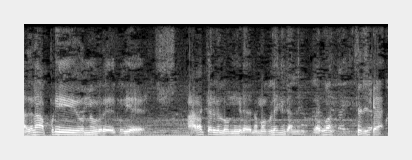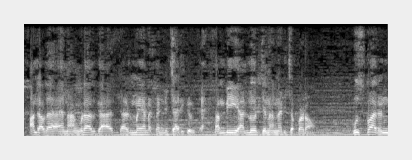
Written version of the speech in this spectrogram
அதெல்லாம் அப்படி ஒன்றும் ஒரு பெரிய அரக்கர்கள் ஒண்ணும் கிடையாது. நம்ம பிள்ளைங்க தானே. வருவாங்க. சரி. அந்த நான் கூட அதுக்கு கடுமையான கண்டிச்சு அறிக்கை விட்டேன். தம்பி அல்லு அர்ஜுனா நடிச்ச படம். புஷ்பா ரெண்டு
